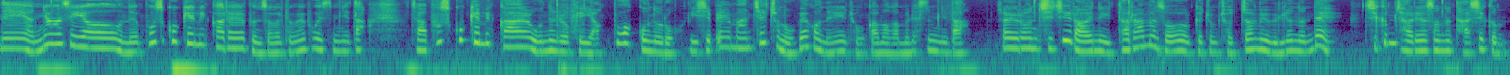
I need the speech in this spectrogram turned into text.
네, 안녕하세요. 오늘 포스코 케미칼을 분석을 좀 해보겠습니다. 자, 포스코 케미칼 오늘 이렇게 약보합권으로 21만 7,500원에 종가 마감을 했습니다. 자, 이런 지지 라인을 이탈을 하면서 이렇게 좀 저점이 밀렸는데 지금 자리에서는 다시금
